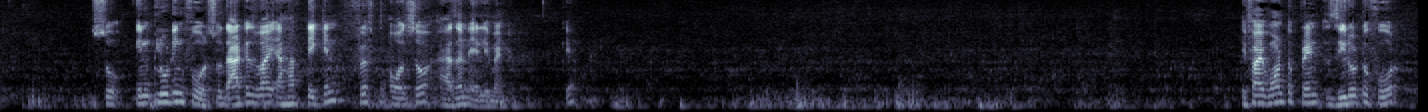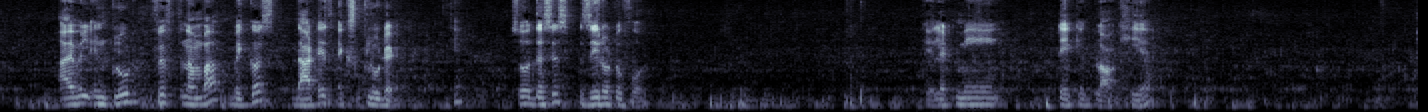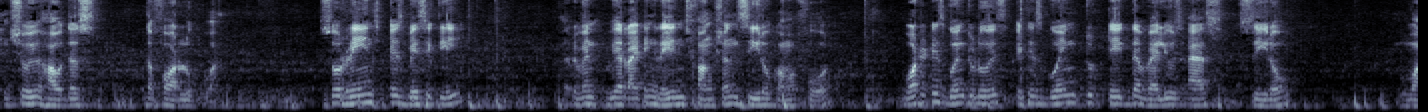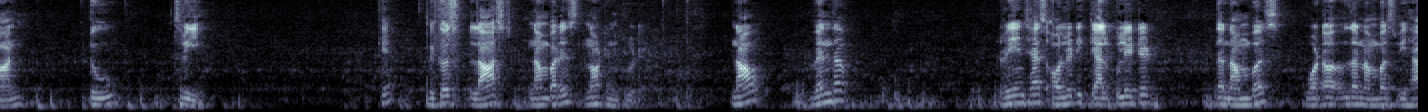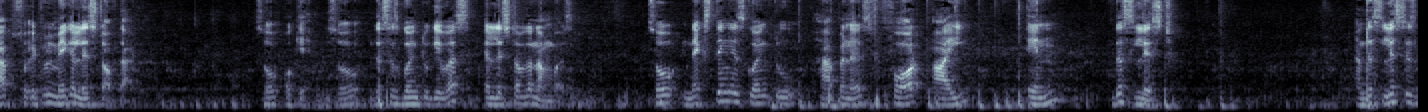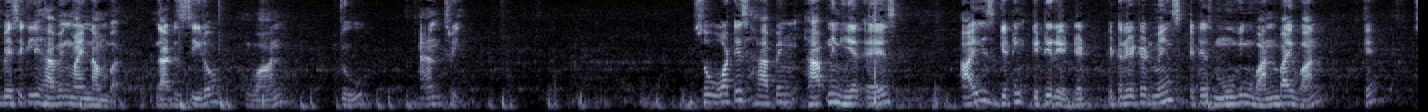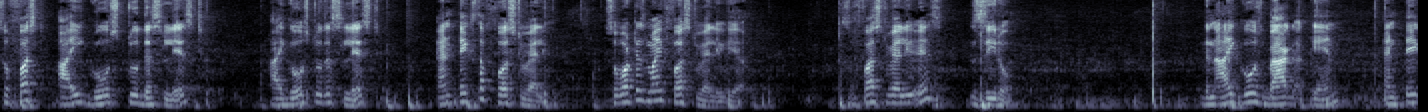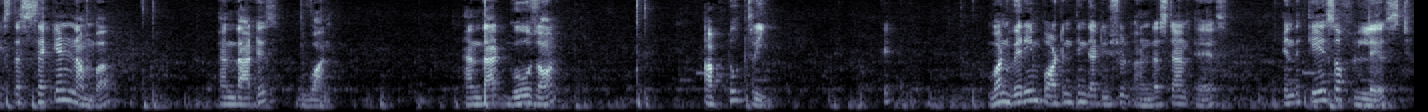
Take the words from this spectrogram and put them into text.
So including 4 so that is why I have taken fifth also as an element okay if I want to print 0 to 4 I will include fifth number because that is excluded. Okay. So this is 0 to 4 okay let me take a block here and show you how this the for loop one so range is basically when we are writing range function 0 comma 4 what it is going to do is it is going to take the values as 0 1 2 3 okay? Because last number is not included. Now when the range has already calculated the numbers what are the numbers we have so it will make a list of that. So okay. So this is going to give us a list of the numbers. So next thing is going to happen is for i in this list. And this list is basically having my number that is 0 1 2 and 3 so what is happening happening here is i is getting iterated. Iterated means it is moving one by one okay? So first i goes to this list. I goes to this list and takes the first value. So what is my first value here? So first value is 0 then i goes back again and takes the second number and that is 1 and that goes on up to 3 okay. One very important thing that you should understand is in the case of list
